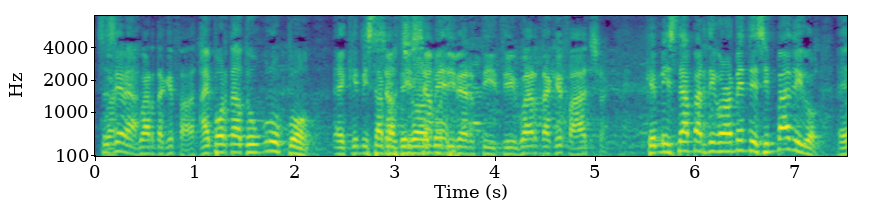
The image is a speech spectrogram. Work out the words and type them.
Stasera guarda che faccia. hai portato un gruppo eh, che mi sta Siamo- ci siamo particolarmente... divertiti, guarda che faccia. che mi sta particolarmente simpatico e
